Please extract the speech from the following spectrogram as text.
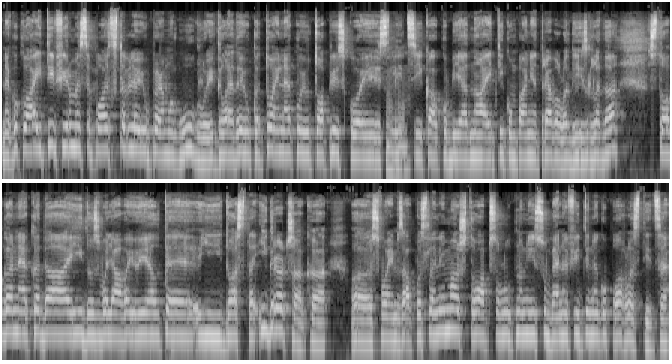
nekako IT firme se postavljaju prema Google i gledaju ka toj nekoj utopijskoj slici uh -huh. kako bi jedna IT kompanija trebala da izgleda. Stoga nekada i dozvoljavaju jel te, i dosta igračaka uh, svojim zaposlenima, što apsolutno nisu benefiti nego povlastice.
